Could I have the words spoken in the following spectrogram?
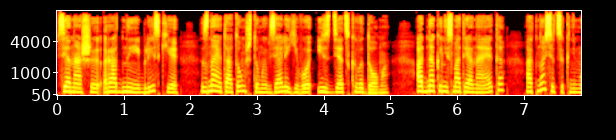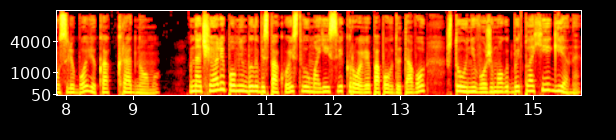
Все наши родные и близкие знают о том, что мы взяли его из детского дома. Однако, несмотря на это, относятся к нему с любовью, как к родному. Вначале, помню, было беспокойство у моей свекрови по поводу того, что у него же могут быть плохие гены.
